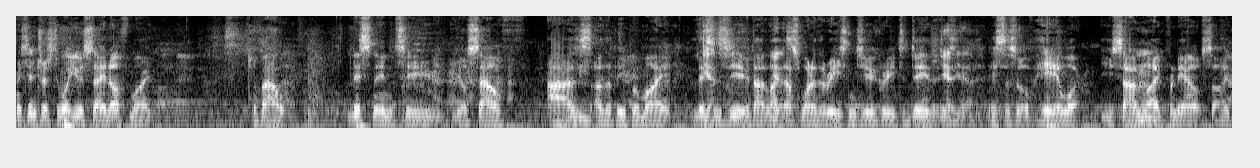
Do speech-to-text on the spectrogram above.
it's interesting what you were saying off, mic, about listening to yourself as other people might listen Mm-hmm. Yes. to you. That, like Yes. that's one of the reasons you agreed to do this. Yeah, yeah. Mm. Is to sort of hear what you sound like from the outside.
